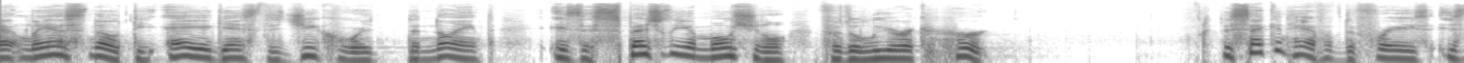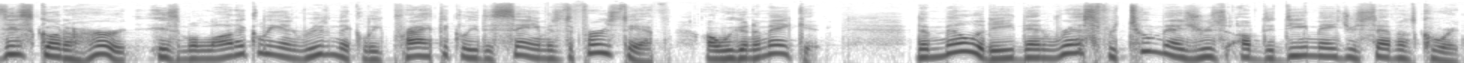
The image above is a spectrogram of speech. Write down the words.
That last note, the A against the G chord, the ninth, is especially emotional for the lyric hurt. The second half of the phrase, is this going to hurt, is melodically and rhythmically practically the same as the first half, are we going to make it? The melody then rests for two measures of the D major seventh chord.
